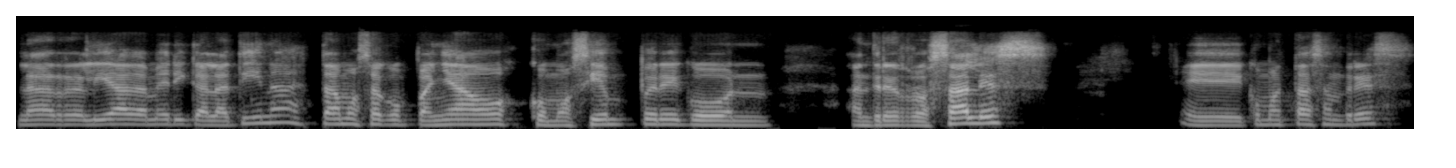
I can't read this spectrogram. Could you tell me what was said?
la realidad de América Latina. Estamos acompañados, como siempre, con Andrés Rosales. Eh, ¿Cómo estás, Andrés?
